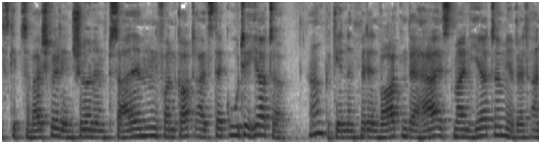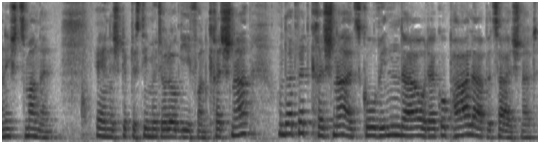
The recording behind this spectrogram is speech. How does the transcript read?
Es gibt zum Beispiel den schönen Psalm von Gott als der gute Hirte. Ja, beginnend mit den Worten, der Herr ist mein Hirte, mir wird an nichts mangeln. Ähnlich gibt es die Mythologie von Krishna und dort wird Krishna als Govinda oder Gopala bezeichnet.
